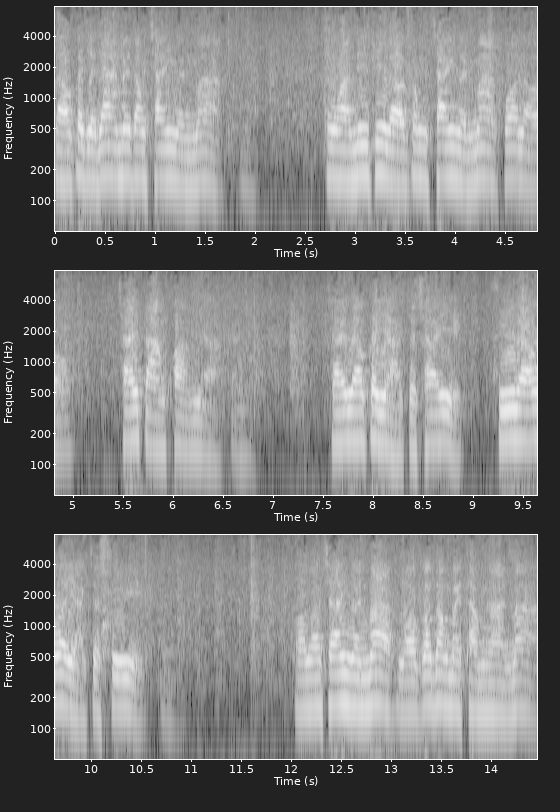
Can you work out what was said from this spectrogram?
เราก็จะได้ไม่ต้องใช้เงินมากทุกวันนี้ที่เราต้องใช้เงินมากเพราะเราใช้ตามความอยากกัน ใช้แล้วก็อยากจะใช้อีก ซื้อแล้วก็อยากจะซื้ออีกพอเราใช้เงินมาก เราก็ต้องไปทำงานมาก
